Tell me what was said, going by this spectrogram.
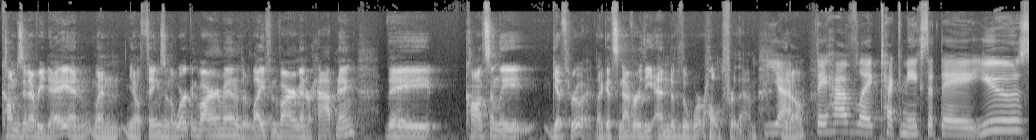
comes in every day, and when you know things in the work environment or their life environment are happening, they constantly get through it. Like it's never the end of the world for them. Yeah. You know? They have like techniques that they use,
